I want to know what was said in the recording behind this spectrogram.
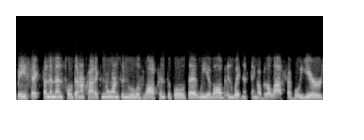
basic fundamental democratic norms and rule of law principles that we have all been witnessing over the last several years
